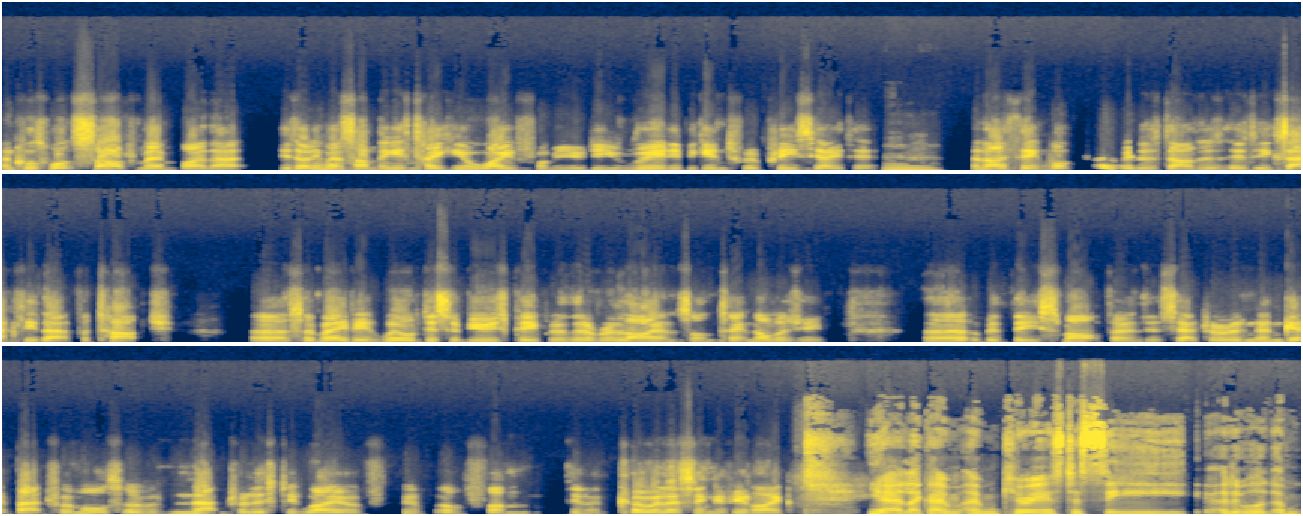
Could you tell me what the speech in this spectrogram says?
And of course, what Sartre meant by that is only when something is taken away from you do you really begin to appreciate it. And I think what COVID has done is, is exactly that for touch. Uh, so maybe it will disabuse people of their reliance on technology uh, with the smartphones, etc., and, and get back to a more sort of naturalistic way of you know, of um, you know coalescing, if you like. Yeah, like I'm, I'm curious to see. uh, Well, I'm,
